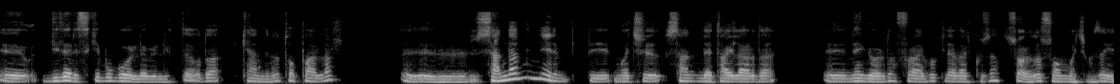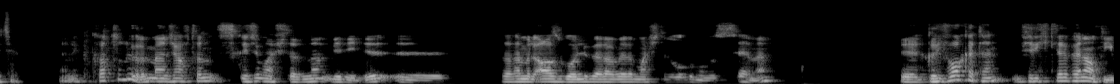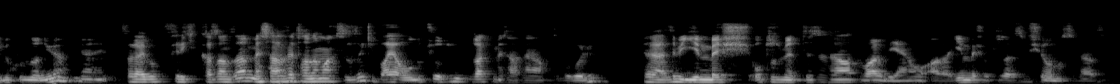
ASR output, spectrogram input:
Ee, dileriz ki bu golle birlikte o da kendini toparlar. Ee, senden dinleyelim bir maçı. Sen detaylarda e, ne gördün Freiburg Leverkusen? Sonra da son maçımıza geçelim. Yani katılıyorum. Bence haftanın sıkıcı maçlarından biriydi. Ee, zaten böyle az gollü beraber maçları oldu mu sevmem. E, Grifo hakikaten frikikleri penaltı gibi kullanıyor. Yani Freiburg frikik kazandığı mesafe tanımaksızın ki bayağı oldukça uzun uzak mesafe yaptı bu golü. Herhalde bir 25-30 metresi rahat vardı yani o ara. 25-30 arası bir şey olması lazım.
